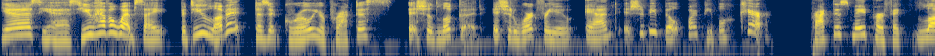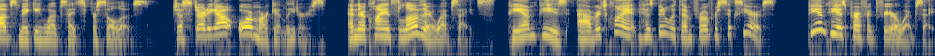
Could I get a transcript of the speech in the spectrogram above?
Yes, yes, you have a website, but do you love it? Does it grow your practice? It should look good, it should work for you, and it should be built by people who care. Practice Made Perfect loves making websites for solos, just starting out or market leaders. And their clients love their websites. PMP's average client has been with them for over six years. PMP is perfect for your website.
